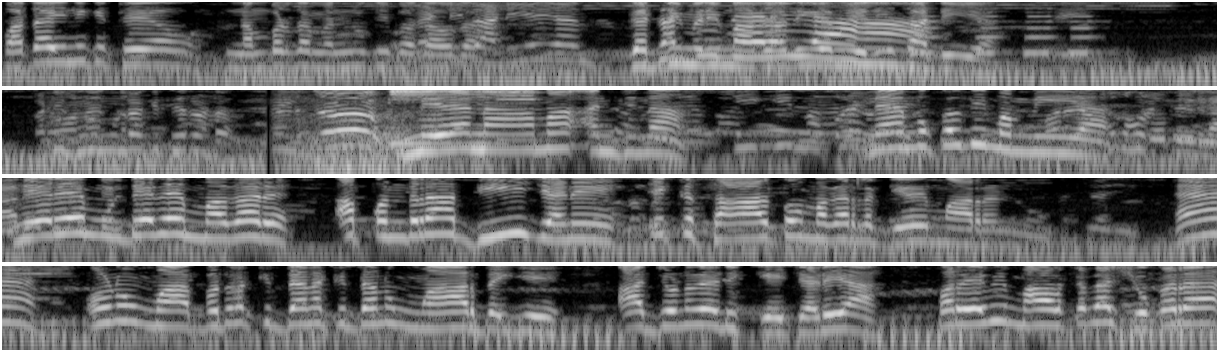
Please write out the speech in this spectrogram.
ਪਤਾ ਹੀ ਨਹੀਂ ਕਿੱਥੇ ਆ ਉਹ। ਨੰਬਰ ਤਾਂ ਮੈਨੂੰ ਕੀ ਪਤਾ ਉਹਦਾ। ਗੱਡੀ ਮੇਰੀ ਮਾਤਾ ਦੀ ਹੈ ਮੇਰੀ ਸਾਡੀ ਮੁੰਡਾ ਕਿੱਥੇ ਤੁਹਾਡਾ? ਮੇਰਾ ਨਾਮ ਆ ਅੰਜਨਾ। ਮੈਂ ਮੁਕਲ ਦੀ ਮੰਮੀ ਆ। ਮੇਰੇ ਮੁੰਡੇ ਦੇ ਮਗਰ ਆ 15 20 ਜਣੇ ਇੱਕ ਸਾਲ ਤੋਂ ਮਗਰ ਲੱਗੇ ਹੋਏ ਮਾਰਨ ਨੂੰ। ਹੈ? ਉਹਨੂੰ ਮਾ- ਮਤਲਬ ਕਿੱਦਾਂ ਨਾ ਕਿੱਦਾਂ ਨੂੰ ਮਾਰ ਦਈਏ। ਅੱਜ ਉਹਨਾਂ ਦੇ ਢਿੱਕੇ ਚੜਿਆ ਪਰ ਇਹ ਵੀ ਮਾਲਕ ਦਾ ਸ਼ੁਕਰ ਹੈ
